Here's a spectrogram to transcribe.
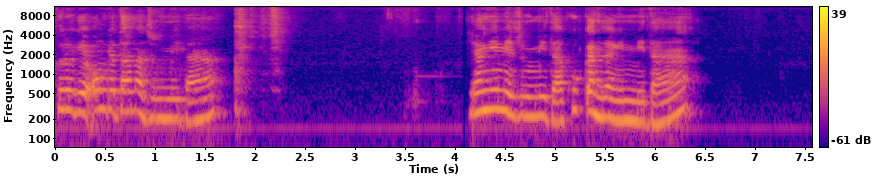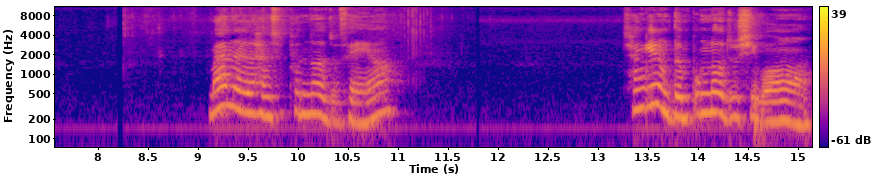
그러게 옮겨 담아줍니다. 양념해줍니다. 국간장입니다. 마늘 한 스푼 넣어주세요. 참기름 듬뿍 넣어주시고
